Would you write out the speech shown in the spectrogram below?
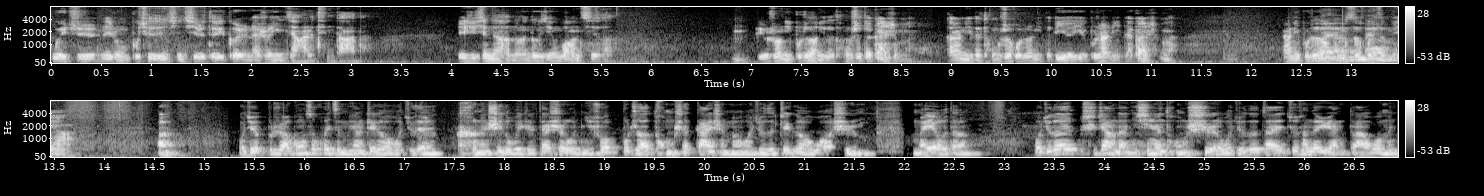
未知那种不确定性，其实对于个人来说影响还是挺大的。也许现在很多人都已经忘记了，嗯，比如说你不知道你的同事在干什么，当然你的同事或者你的 leader 也不知道你在干什么，然后你不知道公司会怎么样。啊，我觉得不知道公司会怎么样，这个我觉得可能是一个未知。但是你说不知道同事干什么，我觉得这个我是没有的。我觉得是这样的，你信任同事，我觉得在就算在远端，我们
